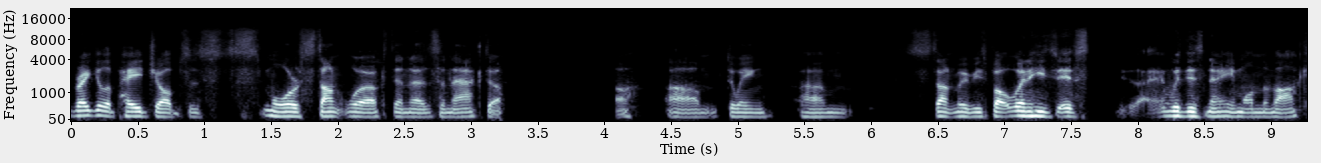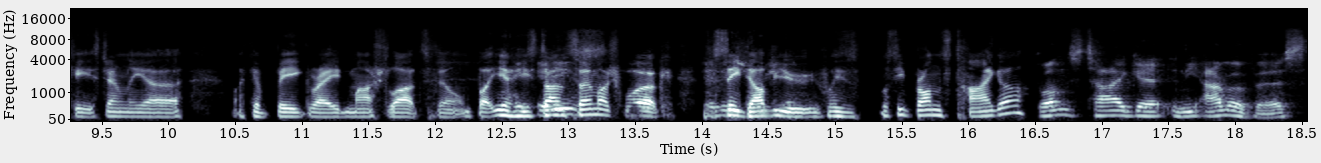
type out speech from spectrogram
regular paid jobs is more stunt work than as an actor uh, um doing um stunt movies but when he's it's uh, with his name on the marquee it's generally a like a b grade martial arts film but yeah he's it done so much work for it is usually- cw was, was he bronze tiger Bronze Tiger in the Arrowverse,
